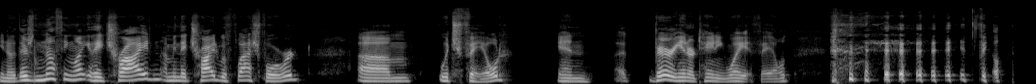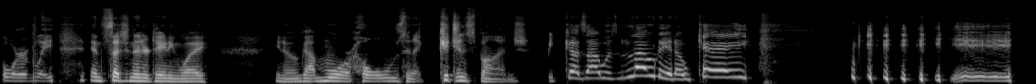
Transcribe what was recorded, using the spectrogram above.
you know, there's nothing like it. they tried. I mean, they tried with Flash Forward, um, which failed in a very entertaining way. It failed. it failed horribly in such an entertaining way. You know, got more holes in a kitchen sponge because I was loaded. Okay.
